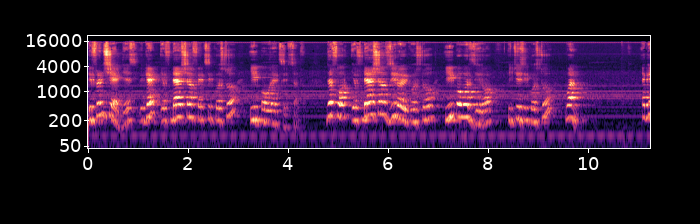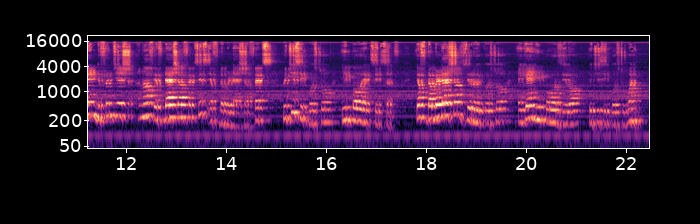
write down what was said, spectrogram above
Differentiate this, we get f dash of x equals to e power x itself. Therefore, f dash of 0 equals to e power 0 which is equals to 1. Again differentiation of f dash of x is f double dash of x which is equals to e power x itself. f double dash of 0 equals to again e power 0 which is equals to 1.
